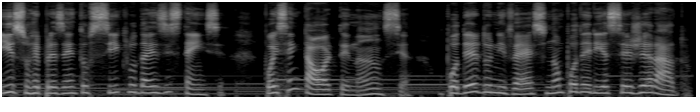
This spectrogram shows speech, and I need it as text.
Isso representa o ciclo da existência, pois sem tal ordenância, o poder do universo não poderia ser gerado.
